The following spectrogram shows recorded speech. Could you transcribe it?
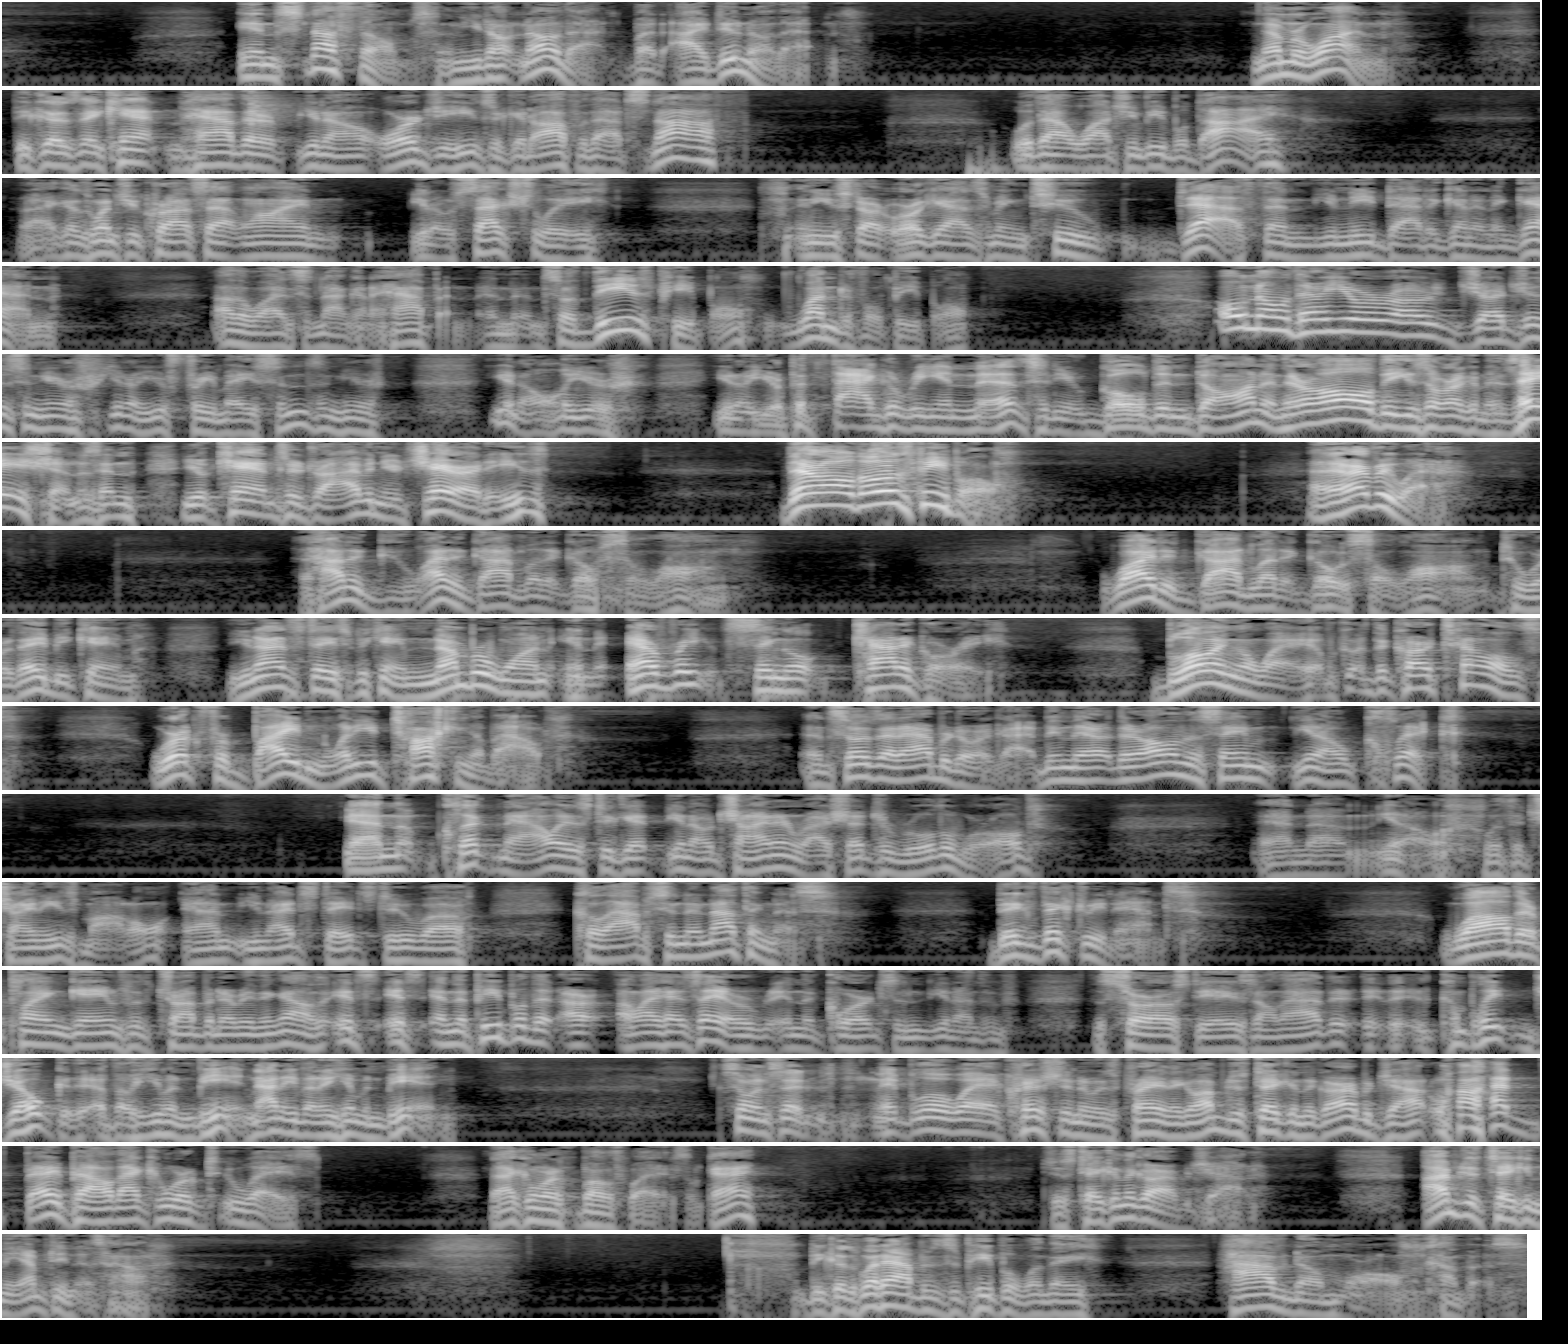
in snuff films. And you don't know that, but I do know that. Number one, because they can't have their, you know, orgies or get off without snuff, without watching people die. Right? Because once you cross that line, you know, sexually, and you start orgasming to death, then you need that again and again. Otherwise, it's not going to happen. And, and, so these people, wonderful people, oh no, they're your uh, judges and your, you know, your Freemasons and your, you know, your, you know, your Pythagorean this and your Golden Dawn, and they're all these organizations and your Cancer Drive and your charities. They're all those people, and they're everywhere. And how did why did God let it go so long? Why did God let it go so long to where they became the United States became number one in every single category, blowing away the cartels work for Biden. What are you talking about? And so is that Obrador guy. I mean, they're they're all in the same you know clique. And the clique now is to get you know China and Russia to rule the world, and um, you know with the Chinese model, and United States to uh, collapse into nothingness. Big victory dance. While they're playing games with Trump and everything else, it's it's and the people that are like I say are in the courts and you know the, the Soros DAs and all that, a complete joke of a human being, not even a human being. Someone said they blew away a Christian who was praying. They go, "I'm just taking the garbage out." Well, that, hey pal, that can work two ways. That can work both ways. Okay, just taking the garbage out. I'm just taking the emptiness out. Because what happens to people when they have no moral compass?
